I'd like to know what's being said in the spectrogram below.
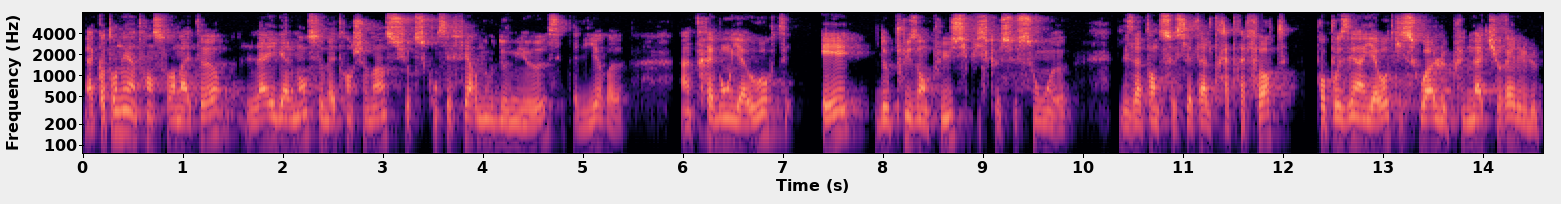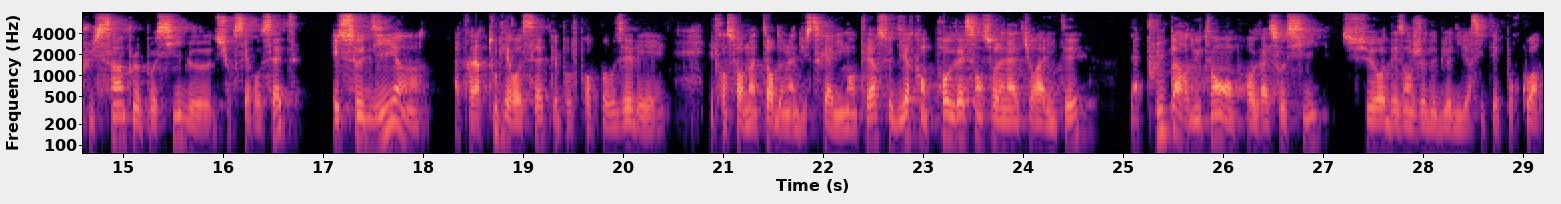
Bah, quand on est un transformateur, là également se mettre en chemin sur ce qu'on sait faire nous de mieux, c'est-à-dire un très bon yaourt et de plus en plus, puisque ce sont des attentes sociétales très très fortes, proposer un yaourt qui soit le plus naturel et le plus simple possible sur ses recettes et se dire, à travers toutes les recettes que peuvent proposer les, transformateurs de l'industrie alimentaire, se dire qu'en progressant sur la naturalité, la plupart du temps, on progresse aussi sur des enjeux de biodiversité. Pourquoi?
